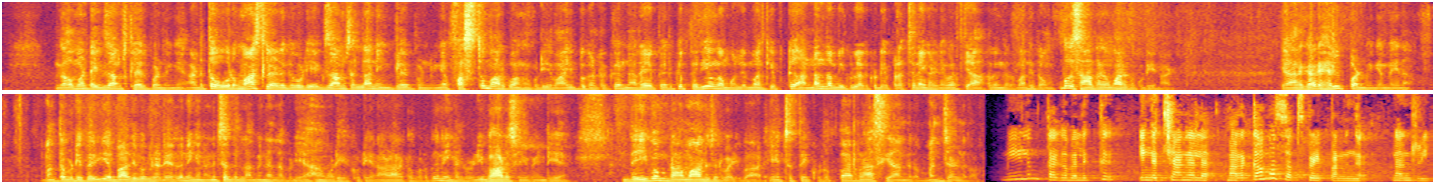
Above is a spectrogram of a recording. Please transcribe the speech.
கவர்மெண்ட் எக்ஸாம்ஸ் கிளியர் பண்ணுவீங்க அடுத்த ஒரு மாசத்துல எடுக்கக்கூடிய எக்ஸாம்ஸ் எல்லாம் நீங்கள் கிளியர் பண்ணுவீங்க. ஃபர்ஸ்ட் மார்க் வாங்கக்கூடிய வாய்ப்புகள் இருக்கு. நிறைய பேருக்கு பெரியவங்க மூலியமா கிஃப்ட் அண்ணன் தம்பிக்குள்ள இருக்கக்கூடிய பிரச்சனைகள் நிவர்த்தி ஆகுதுங்கிற மாதிரி ரொம்ப சாதகமாக இருக்கக்கூடிய நாள். யாருக்காரு ஹெல்ப் பண்ணுவீங்க மெயினாக மற்றபடி பெரிய பாதிப்புகள் கிடையாது. நீங்கள் நினைச்சது எல்லாமே நல்லபடியாக முடியக்கூடிய நாளாக இருக்கப்படுது. நீங்கள் வழிபாடு செய்ய வேண்டிய தெய்வம் ராமானுஜர் வழிபாடு. ஏற்றத்தை கொடுப்பார். ராசியாந்திரம் மஞ்சள் மேலும் தகவலுக்கு எங்கள் சேனலை மறக்காமல் சப்ஸ்கிரைப் பண்ணுங்கள் நன்றி.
